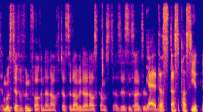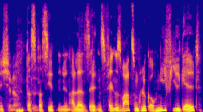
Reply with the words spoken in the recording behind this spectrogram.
der muss ja verfünffachen danach, dass du da wieder rauskommst. Also es ist halt Ja, das, das passiert nicht. genau. Das also, passiert in den allerseltensten Fällen. Es war zum Glück auch nie viel Geld,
